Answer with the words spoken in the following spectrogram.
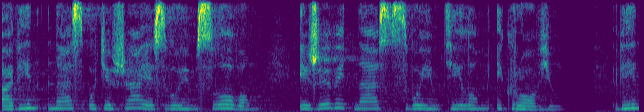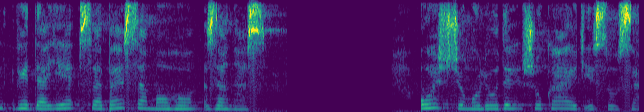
а Він нас утішає своїм словом і живить нас своїм тілом і кров'ю. Він віддає себе самого за нас. Ось чому люди шукають Ісуса.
